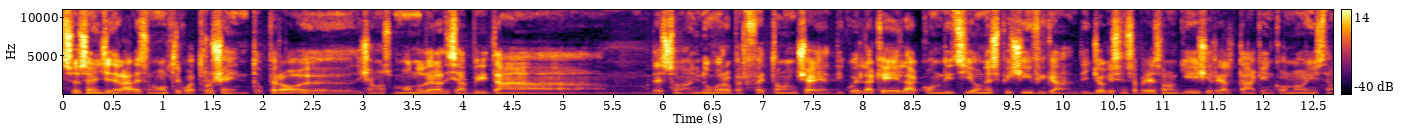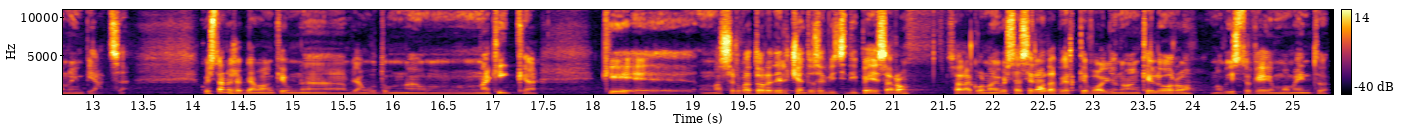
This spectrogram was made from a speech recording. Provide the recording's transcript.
Associazioni in generale sono oltre 400, però eh, diciamo, sul mondo della disabilità adesso il numero perfetto non c'è, di quella che è la condizione specifica dei giochi senza barriere sono 10 realtà che con noi stanno in piazza. Quest'anno abbiamo anche una, abbiamo avuto una, una chicca che è un osservatore del centro servizi di Pesaro sarà con noi questa serata perché vogliono anche loro, hanno visto che è un momento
